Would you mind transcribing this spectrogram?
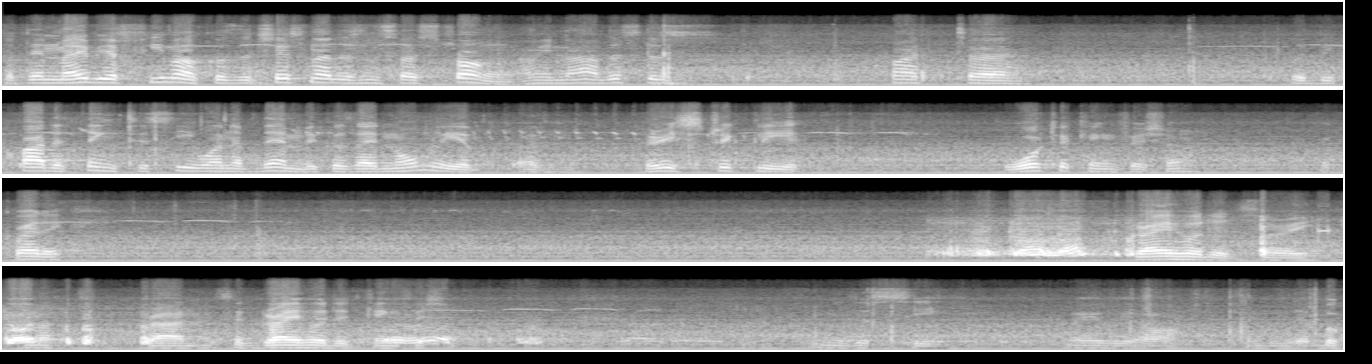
But then maybe a female because the chestnut isn't so strong. I mean now this is quite, uh, would be quite a thing to see one of them because they're normally a, a very strictly water kingfisher, aquatic. Grey hooded, sorry, not brown. It's a grey hooded kingfisher. Let me just see where we are in the book.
